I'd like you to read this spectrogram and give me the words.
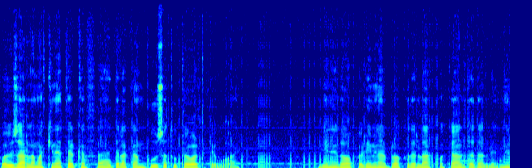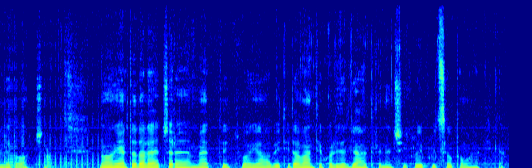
Puoi usare la macchinetta del caffè e della cambusa tutte le volte che vuoi. Viene dopo, elimina il blocco dell'acqua calda dalle, nelle docce. Non ho niente da leggere, metti i tuoi abiti davanti a quelli degli altri nel ciclo di pulizia automatica.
